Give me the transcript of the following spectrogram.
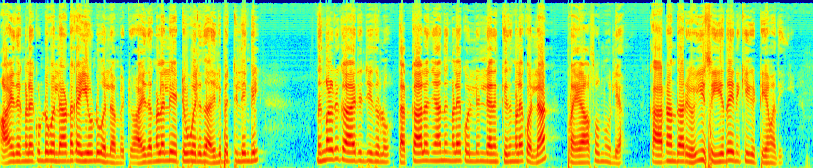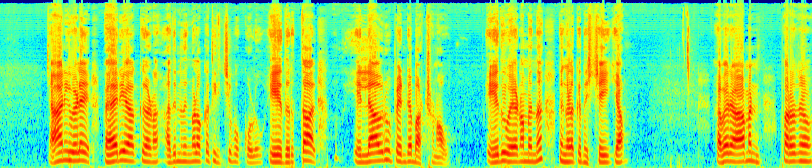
ആയുധങ്ങളെ കൊണ്ട് കൊല്ലാണ്ട് കൈ കൊണ്ട് കൊല്ലാൻ പറ്റുമോ? ആയുധങ്ങളല്ലേ ഏറ്റവും വലുത്. അതിൽ പറ്റില്ലെങ്കിൽ നിങ്ങളൊരു കാര്യം ചെയ്തുള്ളൂ തൽക്കാലം ഞാൻ നിങ്ങളെ കൊല്ലില്ല എനിക്ക് നിങ്ങളെ കൊല്ലാൻ പ്രയാസമൊന്നുമില്ല. കാരണം എന്താ അറിയോ? ഈ സീത എനിക്ക് കിട്ടിയാൽ മതി. ഞാൻ ഇവളെ ഭാര്യയാക്കുകയാണ്. അതിന് നിങ്ങളൊക്കെ തിരിച്ചു പൊക്കോളൂ. എതിർത്താൽ എല്ലാവരും ഇപ്പം എന്റെ ഭക്ഷണമാവും. ഏത് വേണമെന്ന് നിങ്ങൾക്ക് നിശ്ചയിക്കാം. അപ്പോൾ രാമൻ പറഞ്ഞു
